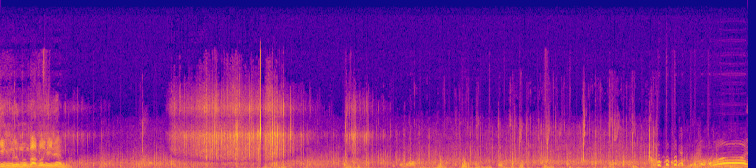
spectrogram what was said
กิ่งมึงมึงบ้าเรื่องนี้เนี่ย โอ้ย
